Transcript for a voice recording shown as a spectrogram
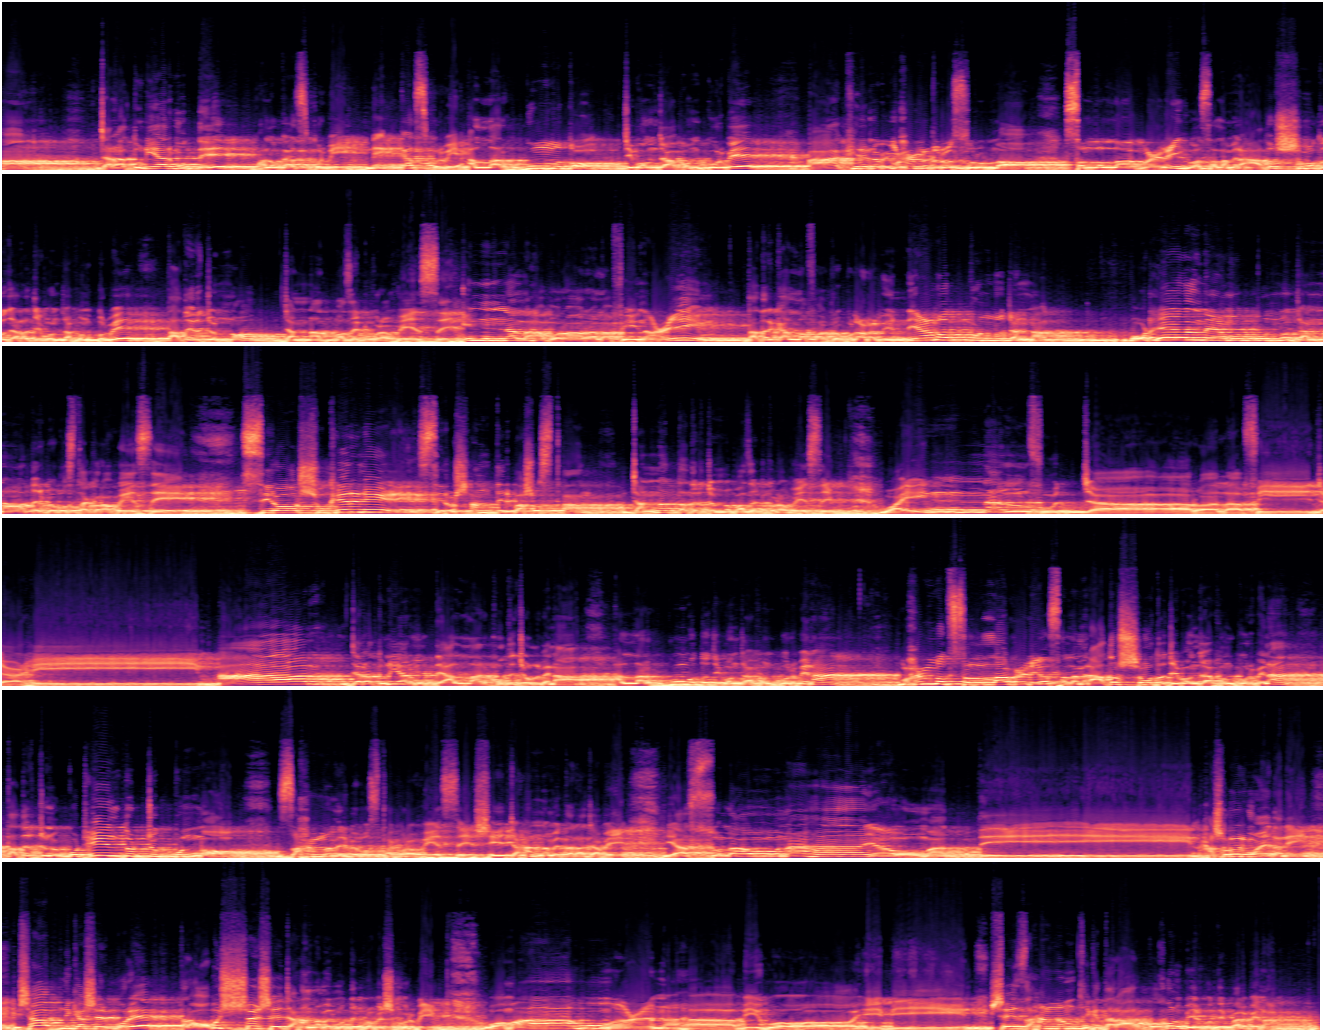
হ্যাঁ যারা দুনিয়ার মধ্যে ভালো কাজ করবে, নেক কাজ করবে, আল্লাহর হুকুম মতো জীবন যাপন করবে, আখির নবী মোহাম্মদ রসুল্লাহ সাল্লাসাল্লামের আদর্শ মতো যারা জীবন যাপন করবে, তাদের জন্য জান্নাত বাজেট করা হয়েছে। ইন্নাল আবরার আলাফি নাঈম। তাদেরকে আল্লাহ ফাকরুল আলমীর নিয়ামতপূর্ণ জান্নাত, অঢেল নিয়ামতপূর্ণ জান্নাতের ব্যবস্থা করা হয়েছে। চির সুখের নিয়ে চির শান্তির বাসস্থান জান্নাত তাদের জন্য বাজেট করা হয়েছে। ওয়া ইন্নাল ফুজ্জার লাফি জাহিম। আর যারা দুনিয়ার মধ্যে আল্লাহর পথে চলবে না, আল্লাহর হুকুম মতো জীবন যাপন করবে না, মোহাম্মদ সাল্লাহ সাল্লামের আদর্শ মতো জীবন যাপন করবে না, তাদের জন্য কঠিন দুর্যোগপূর্ণ জাহান্নামের ব্যবস্থা করা হয়েছে। সেই জাহান্নামে তারা যাবে। হাসরের ময়দানে হিসাব নিকাশের পরে তারা অবশ্যই সে জাহান্নামের মধ্যে প্রবেশ করবে। সেই জাহান্নাম থেকে তারা আর কখনো বের হতে পারবে না।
